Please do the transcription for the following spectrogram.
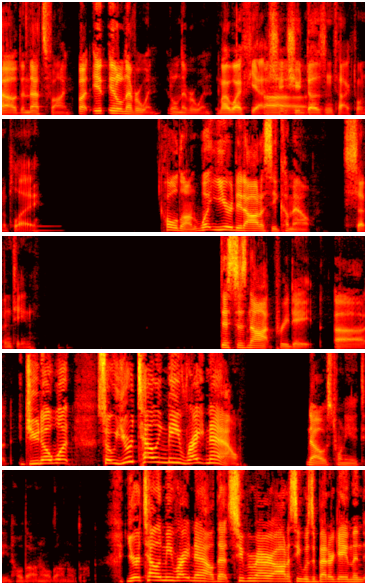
Oh, then that's fine. But it it'll never win. It'll never win. My wife, yeah, she, she Uh, does in fact want to play. Hold on. What year did Odyssey come out? 17. this does not predate. Uh, do you know what? So you're telling me right now? No, it's 2018. Hold on, hold on, hold on. You're telling me right now that Super Mario Odyssey was a better game than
